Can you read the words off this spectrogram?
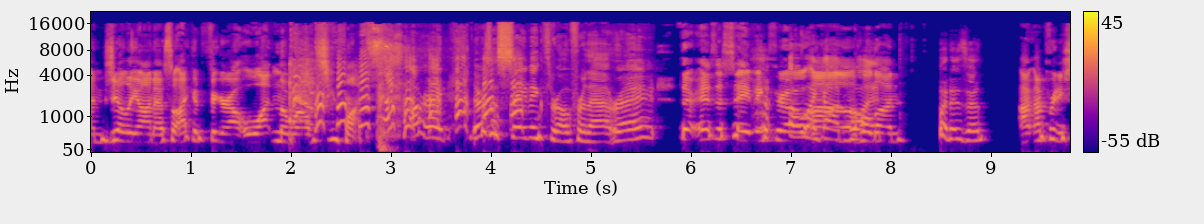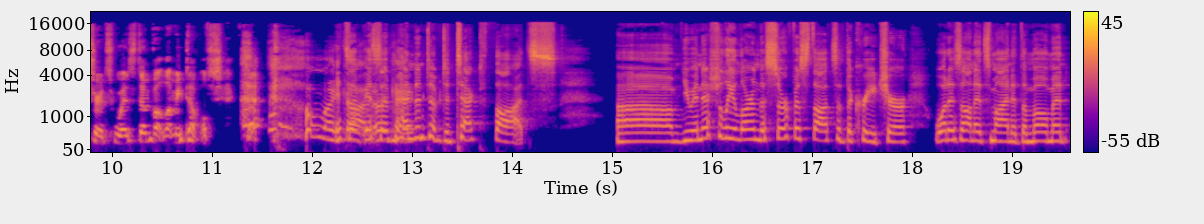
on Jilliana so I can figure out what in the world she wants. All right, there's a saving throw for that, right? there is a saving throw. Oh my God, uh, what? Hold on. what is it? I- I'm pretty sure it's wisdom, but let me double check. Oh my It's god. a it's a pendant of detect thoughts. Um, you initially learn the surface thoughts of the creature, what is on its mind at the moment.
